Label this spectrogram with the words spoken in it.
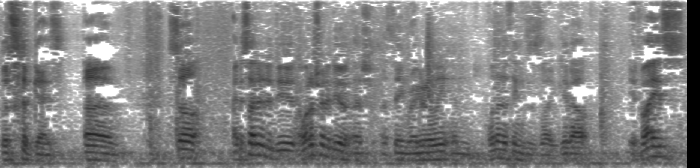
What's up, guys? Um, so I decided to do. I want to try to do a, a thing regularly, and one of the things is like give out advice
